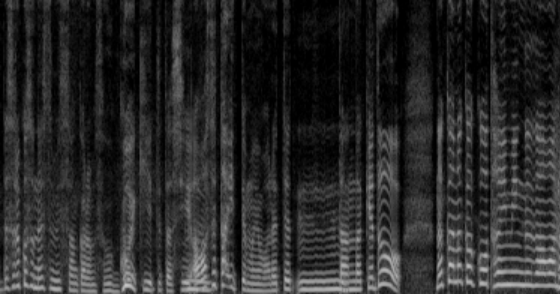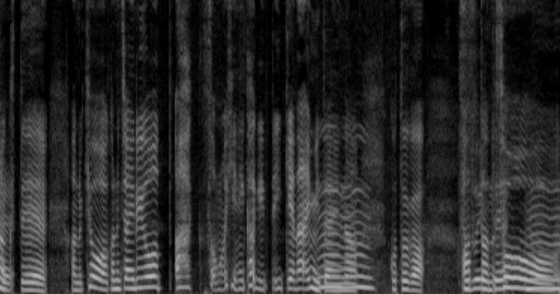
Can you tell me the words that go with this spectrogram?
ん。で、それこそネスミスさんからもすごい聞いてたし、うん。会わせたいっても言われてたんだけど、なかなかこうタイミングが合わなくて、あの今日あかねちゃんいるよあその日に限っていけないみたいなうん。ことがあったんそう、う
